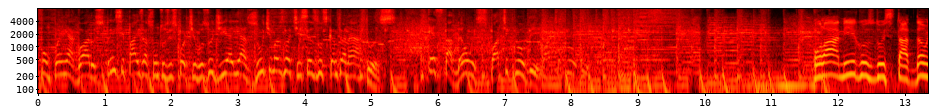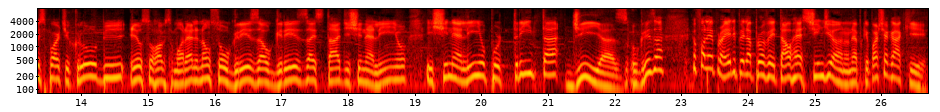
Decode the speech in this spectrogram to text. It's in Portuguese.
Acompanhe agora os principais assuntos esportivos do dia e as últimas notícias dos campeonatos. Estadão Esporte Clube. Olá, amigos do Estadão Esporte Clube. Eu sou Robson Morelli, não sou o Grisa. O Grisa está de chinelinho e chinelinho por 30 dias. O Grisa, eu falei para ele para ele aproveitar o restinho de ano, né? Porque para chegar aqui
